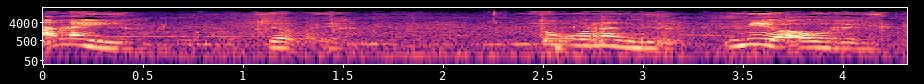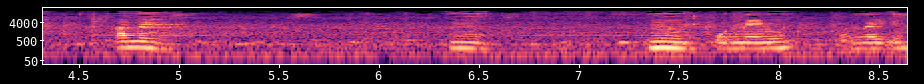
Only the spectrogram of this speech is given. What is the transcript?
Aneh ya? Coba ya. Itu oranye gitu. Ini ya oranye. Aneh ya? Hmm. Hmm, kuning, kuning.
